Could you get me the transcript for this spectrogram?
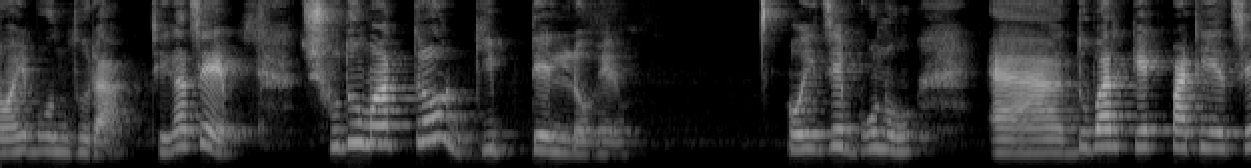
নয় বন্ধুরা, ঠিক আছে? শুধুমাত্র গিফটের লোভে। ওই যে বুনু দুবার কেক পাঠিয়েছে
